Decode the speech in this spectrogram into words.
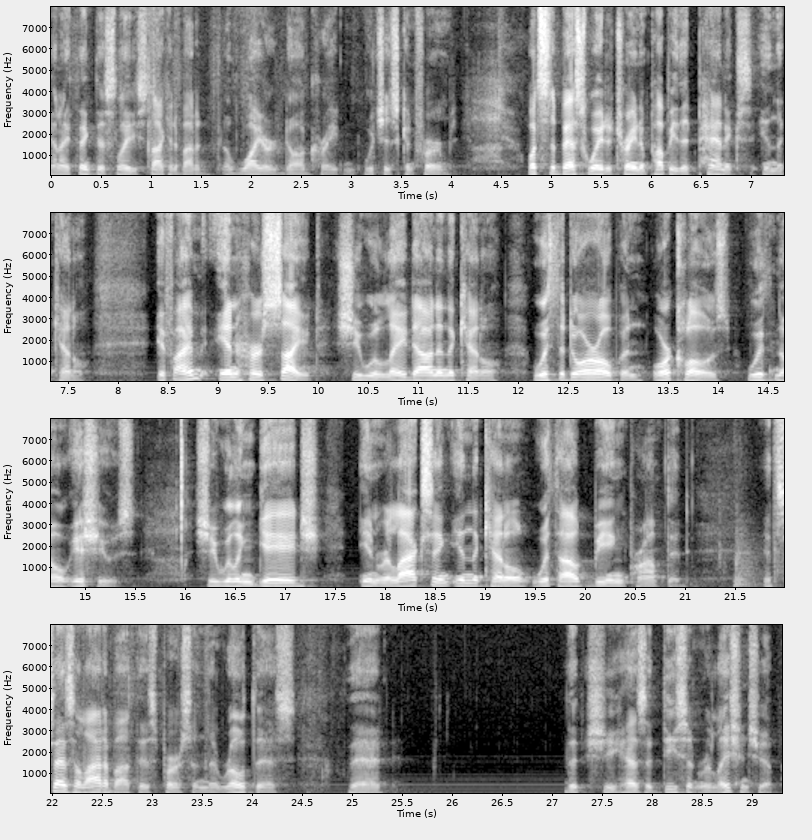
And I think this lady's talking about a, a wire dog crate, which is confirmed. What's the best way to train a puppy that panics in the kennel? If I'm in her sight, she will lay down in the kennel with the door open or closed with no issues. She will engage in relaxing in the kennel without being prompted. It says a lot about this person that wrote this that that she has a decent relationship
